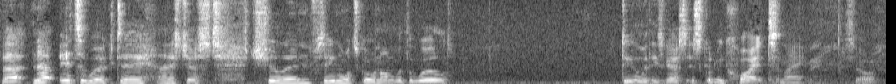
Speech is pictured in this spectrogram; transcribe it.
But no, it's a work day and it's just chilling, seeing what's going on with the world. Dealing with these guys. It's going to be quiet tonight. So.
